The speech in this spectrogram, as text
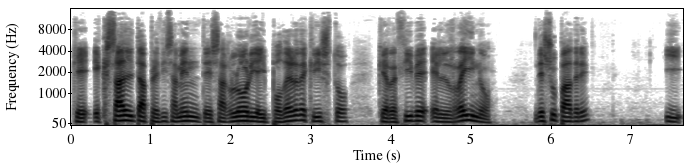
que exalta precisamente esa gloria y poder de Cristo que recibe el reino de su Padre y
